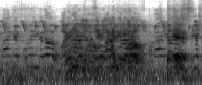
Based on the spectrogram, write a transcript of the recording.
ಮಾಂಗೆ ಪೂರಿ ಕರೋ ಪೆನ್ಷನ್ ಸಿರಿಡಿ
